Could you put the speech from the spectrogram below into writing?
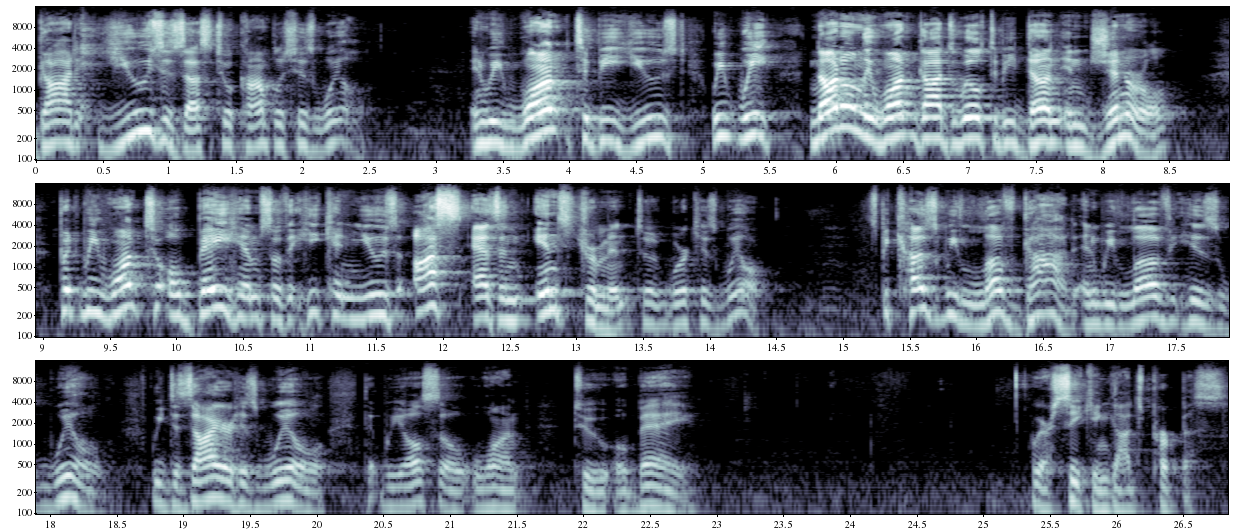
God uses us to accomplish His will. And we want to be used. We, we not only want God's will to be done in general, but we want to obey Him so that He can use us as an instrument to work His will. It's because we love God and we love His will. We desire His will that we also want to obey. We are seeking God's purpose.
